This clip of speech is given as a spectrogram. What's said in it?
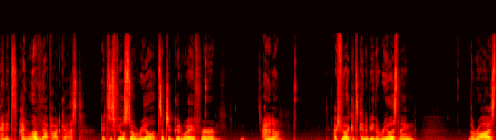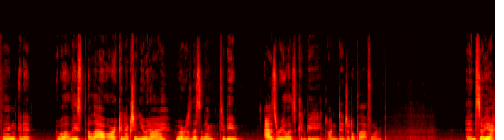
and it's I love that podcast. It just feels so real. It's such a good way for, I don't know. I feel like it's going to be the realest thing, the rawest thing, and it will at least allow our connection, you and I, whoever's listening, to be as real as can be on a digital platform. And so, yeah,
